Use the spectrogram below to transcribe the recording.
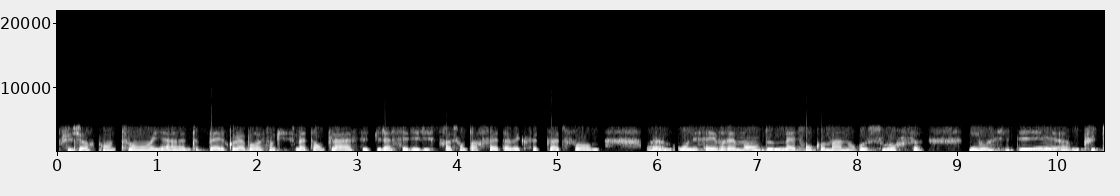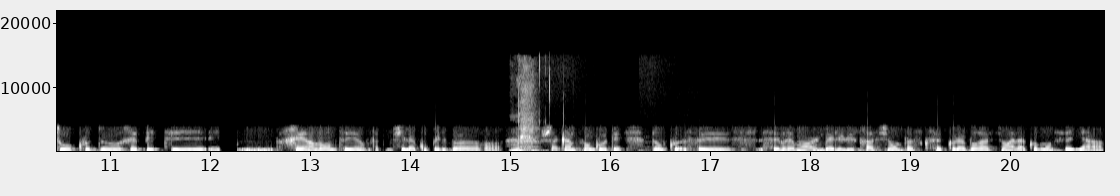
plusieurs cantons, il y a de belles collaborations qui se mettent en place. Et puis là, c'est l'illustration parfaite avec cette plateforme. Euh, on essaye vraiment de mettre en commun nos ressources, nos idées, euh, plutôt que de répéter et euh, réinventer, en fait, le fil à couper le beurre, chacun de son côté. Donc, c'est vraiment une belle illustration parce que cette collaboration, elle a commencé il y a,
